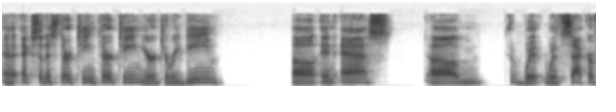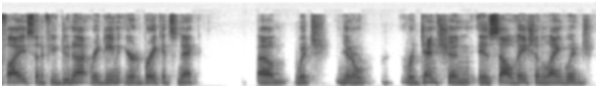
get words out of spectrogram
uh, Exodus 13 13, you're to redeem uh, an ass um, with, with sacrifice. And if you do not redeem it, you're to break its neck, um, which, you know, redemption is salvation language.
